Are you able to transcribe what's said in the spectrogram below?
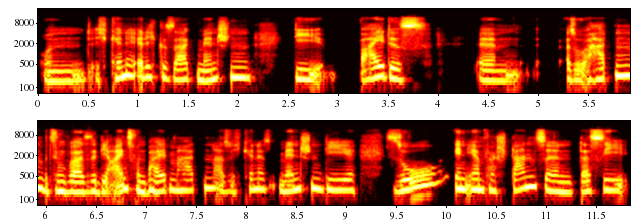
Und ich kenne ehrlich gesagt Menschen, die beides ähm, also hatten, beziehungsweise die eins von beiden hatten. Also ich kenne Menschen, die so in ihrem Verstand sind, dass sie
